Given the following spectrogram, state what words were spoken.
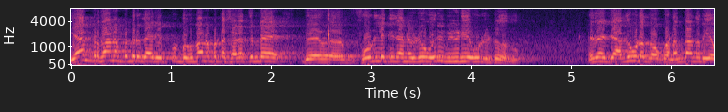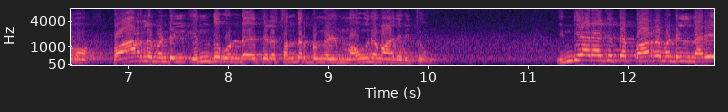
ഞാൻ പ്രധാനപ്പെട്ട ഒരു കാര്യം ഇപ്പം ബഹുമാനപ്പെട്ട ശരത്തിന്റെ ഫോണിലേക്ക് ഞാൻ ഒരു ഒരു വീഡിയോ കൂടി ഇട്ട് തന്നു. എന്താ വെച്ചാൽ അതുകൂടെ നോക്കണം. എന്താണെന്നറിയാമോ? പാർലമെന്റിൽ എന്തുകൊണ്ട് ചില സന്ദർഭങ്ങൾ മൗനമാചരിച്ചു? ഇന്ത്യ രാജ്യത്തെ പാർലമെന്റിൽ നരേ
